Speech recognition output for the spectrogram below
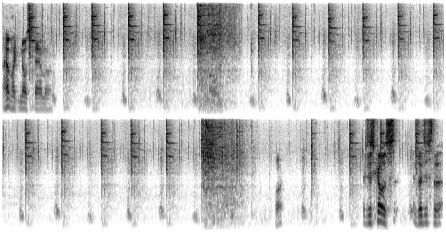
I have like no stamina. What? It just goes. Is that just the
